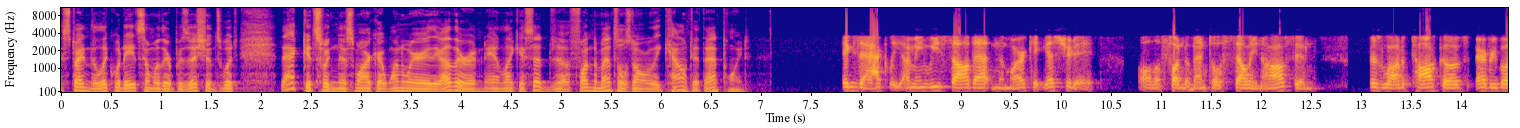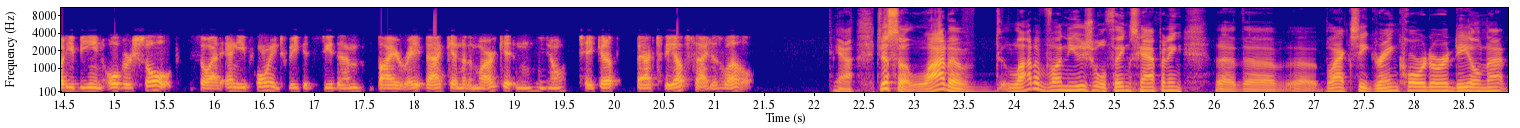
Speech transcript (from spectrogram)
starting to liquidate some of their positions, which that could swing this market one way or the other. And, and like I said, uh, fundamentals don't really count at that point. Exactly. I mean, we saw that in the market yesterday. All the fundamentals selling off, and there's a lot of talk of everybody being oversold. So at any point, we could see them buy right back into the market and you know take it up back to the upside as well. Yeah, just a lot of lot of unusual things happening. The the uh, Black Sea grain corridor deal. Not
